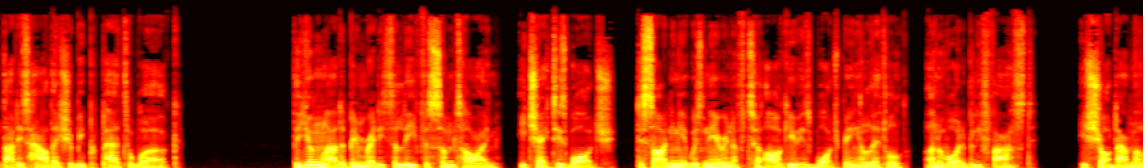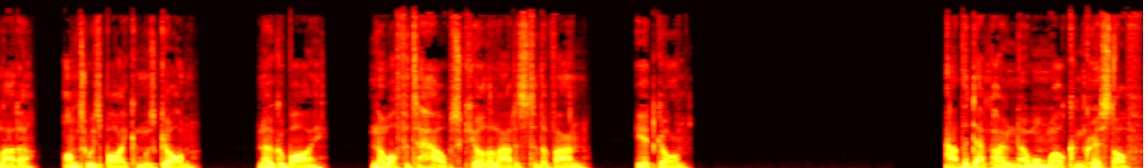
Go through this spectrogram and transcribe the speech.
that is how they should be prepared to work. The young lad had been ready to leave for some time. He checked his watch, deciding it was near enough to argue his watch being a little, unavoidably fast. He shot down the ladder, onto his bike, and was gone. No goodbye, no offer to help secure the ladders to the van. He had gone. At the depot, no one welcomed Krystof.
